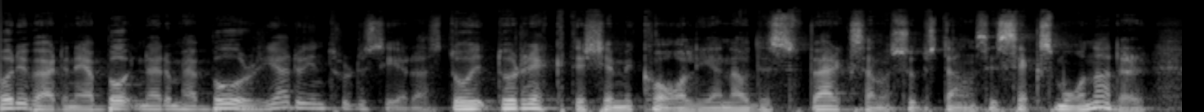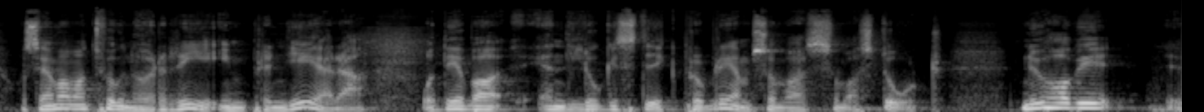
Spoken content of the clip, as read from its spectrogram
Förr i världen när, jag, när de här började introduceras, då, då räckte kemikalierna och dess verksamma substans i sex månader. Och sen var man tvungen att reimpregnera. Och det var en logistikproblem som var, som var stort. Nu har vi eh,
